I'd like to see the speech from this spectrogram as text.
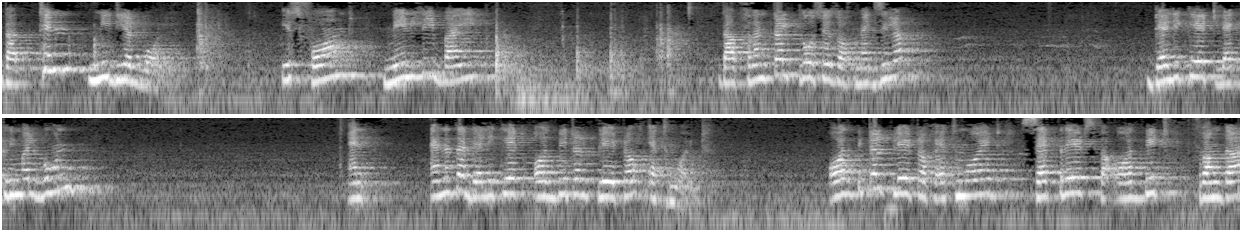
The thin medial wall is formed mainly by the frontal process of maxilla, delicate lacrimal bone, and another delicate orbital plate of ethmoid. Orbital plate of ethmoid separates the orbit from the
